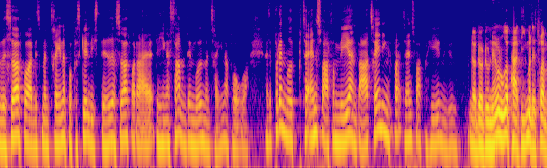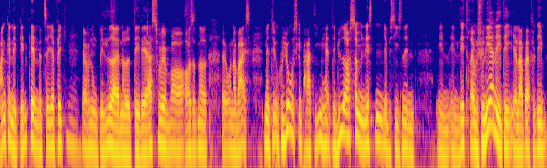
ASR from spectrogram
du ved, sørge for, at hvis man træner på forskellige steder, sørge for, at der er, det hænger sammen den måde, man træner på. Og, altså på den måde tage ansvar for mere end bare træningen, for, tage ansvar for hele miljøet. Når du, du nævner nogle af paradigmer, det tror jeg, mange kan genkende det til. Jeg fik mm. i hvert fald nogle billeder af noget DDR-svømmer og sådan noget øh, undervejs. Men det økologiske paradigme her, det lyder også som en næsten, jeg vil sige, sådan en, en, en lidt revolutionerende idé, eller i hvert fald det,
